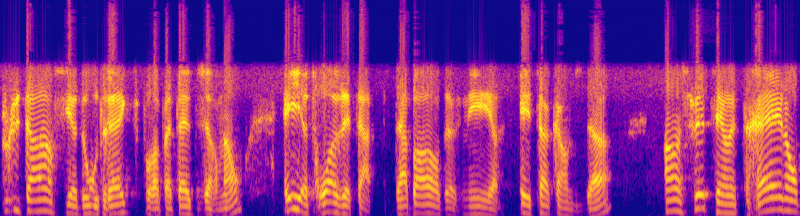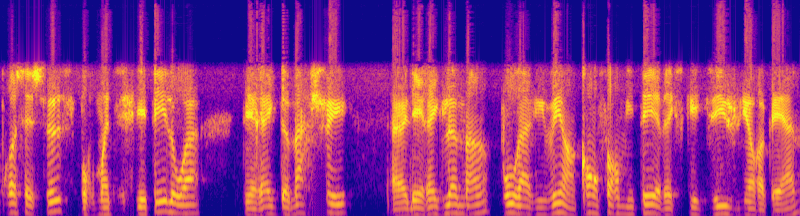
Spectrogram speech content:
Plus tard, s'il y a d'autres règles, tu pourras peut-être dire non. Et il y a trois étapes. D'abord, devenir État candidat. Ensuite, c'est un très long processus pour modifier tes lois, tes règles de marché, euh, les règlements pour arriver en conformité avec ce qu'exige l'Union européenne.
